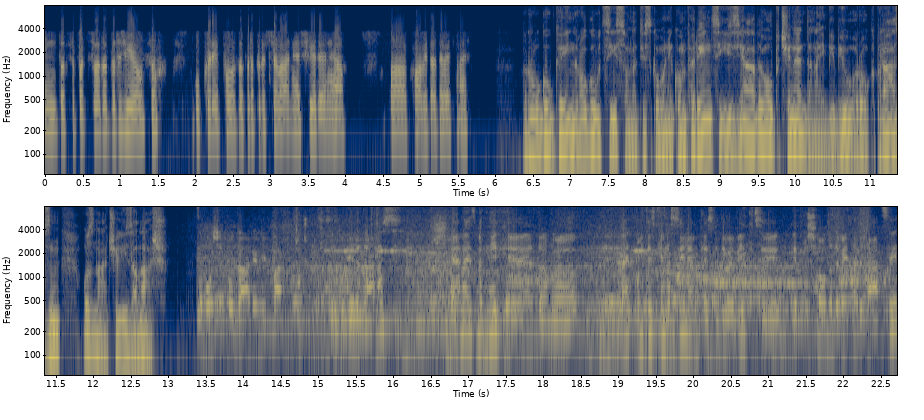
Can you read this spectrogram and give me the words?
in da se pač seveda držijo vseh ukrepov za preprečevanje širjenja uh, COVID-19. Rogovke in rogovci so na tiskovni konferenci izjave občine, da naj bi bil rok prazen, označili za laž. Samo še povdarjali par točk, ki so se zgodile danes. Ena izmed njih je, da v med policijskim nasiljem, ki je sledil evikciji, je prišlo do devet aretacij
